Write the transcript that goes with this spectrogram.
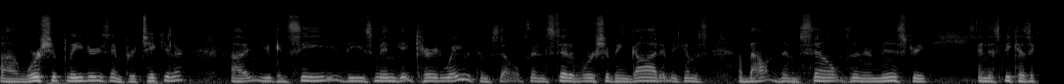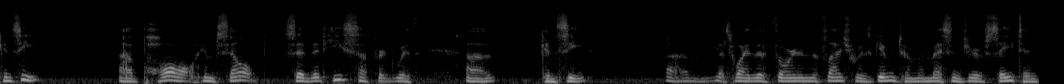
uh, worship leaders in particular. Uh, you can see these men get carried away with themselves, and instead of worshiping God, it becomes about themselves and their ministry, and it's because of conceit. Paul himself said that he suffered with conceit um, that's why the thorn in the flesh was given to him, a messenger of Satan,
